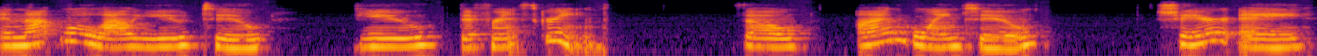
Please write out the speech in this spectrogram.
and that will allow you to view different screens. So I'm going to share a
